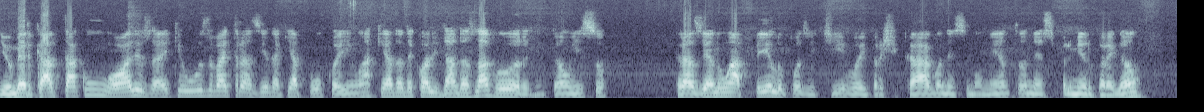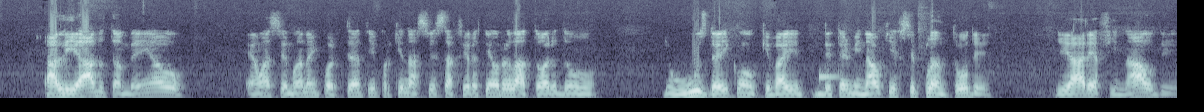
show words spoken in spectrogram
E o mercado está com olhos aí que o uso vai trazer daqui a pouco aí uma queda da qualidade das lavouras. Então isso trazendo um apelo positivo aí para Chicago nesse momento, nesse primeiro pregão, aliado também ao é uma semana importante aí porque na sexta-feira tem o relatório do do uso aí com que vai determinar o que se plantou de, de área final de,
